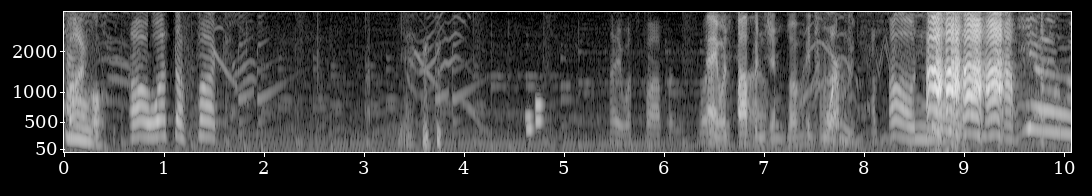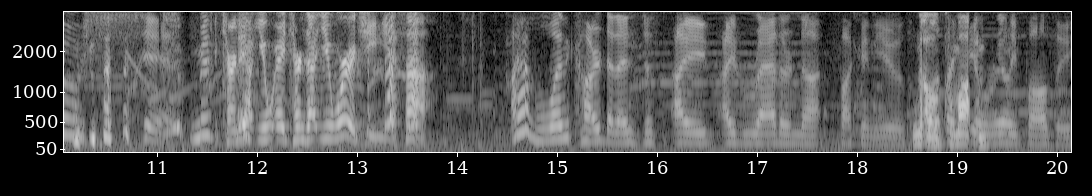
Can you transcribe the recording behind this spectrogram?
Fuck. Oh, what the fuck? hey, what's poppin'? What hey, what's this poppin', now? Jimbo? It's warp. Oh, oh no! you shit! It turns out you. It turns out you were a genius, huh? I have one card that is just I I'd rather not fucking use. No, unless come I feel on. really ballsy.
